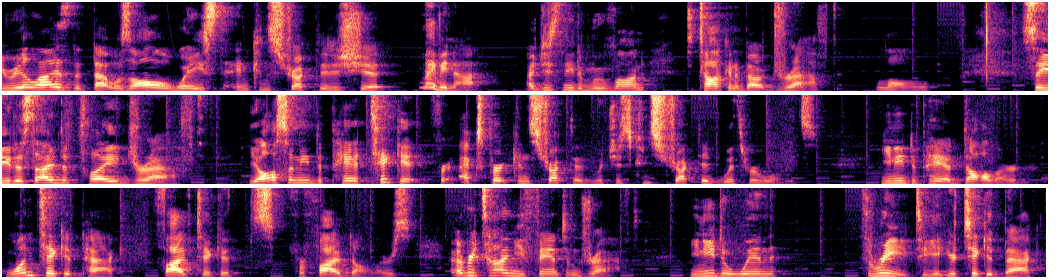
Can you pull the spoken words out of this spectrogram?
You realize that that was all waste and constructed as shit? Maybe not. I just need to move on to talking about draft. Lol. So you decide to play draft. You also need to pay a ticket for expert constructed, which is constructed with rewards. You need to pay a dollar, one ticket pack, five tickets for $5 every time you phantom draft. You need to win three to get your ticket back,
